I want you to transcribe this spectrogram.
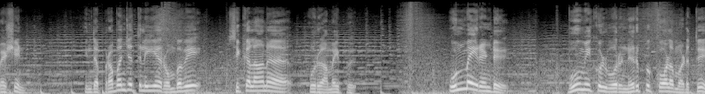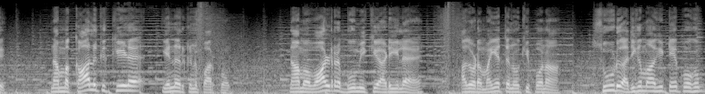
மெஷின் இந்த பிரபஞ்சத்திலேயே ரொம்பவே சிக்கலான ஒரு அமைப்பு. உண்மை ரெண்டு பூமிக்குள் ஒரு நெருப்பு கோலம் அடுத்து நம்ம காலுக்கு கீழே என்ன இருக்குன்னு பார்ப்போம். நாம் வாழ்கிற பூமிக்கு அடியில் அதோட மையத்தை நோக்கி போனால் சூடு அதிகமாகிட்டே போகும்.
